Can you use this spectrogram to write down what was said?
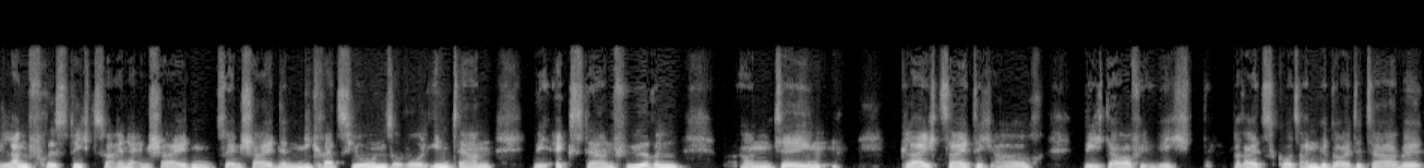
langfristig zu einer entscheidenden, zu entscheidenden Migration, sowohl intern wie extern führen. Und äh, gleichzeitig auch, wie ich darauf, wie ich bereits kurz angedeutet habe,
